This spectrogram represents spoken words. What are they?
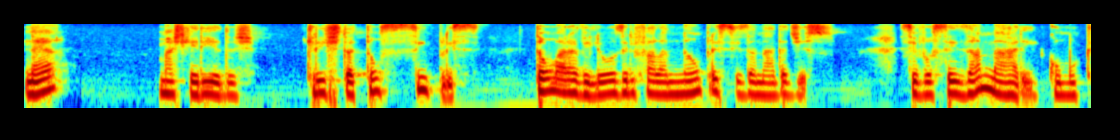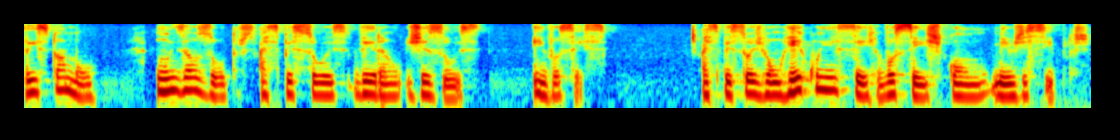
né? Mas, queridos, Cristo é tão simples, tão maravilhoso, ele fala: não precisa nada disso. Se vocês amarem como Cristo amou, uns aos outros, as pessoas verão Jesus em vocês. As pessoas vão reconhecer vocês como meus discípulos.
